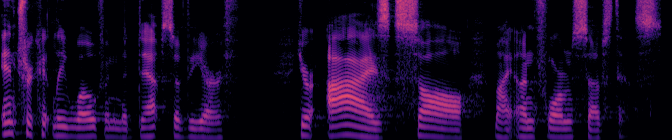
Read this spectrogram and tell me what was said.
intricately woven in the depths of the earth. Your eyes saw my unformed substance.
